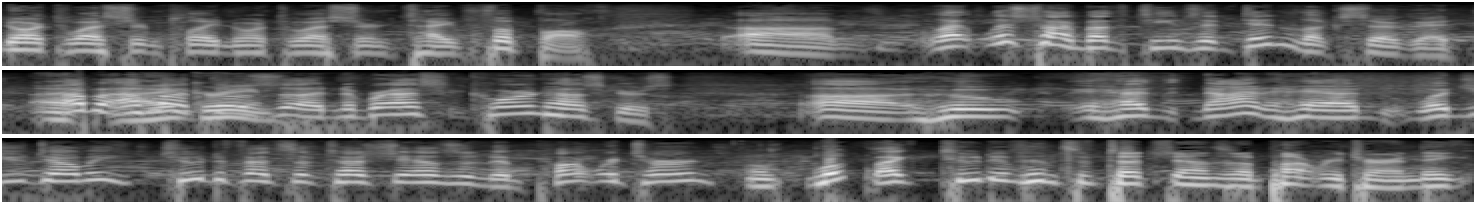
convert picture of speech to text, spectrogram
Northwestern played Northwestern type football. Um, let, us talk about the teams that didn't look so good. I- how about, how I about agree. those uh, Nebraska Cornhuskers uh, who had not had, what'd you tell me? Two defensive touchdowns and a punt return? Well, looked like two defensive touchdowns and a punt return. They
